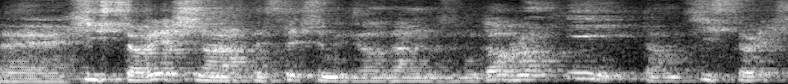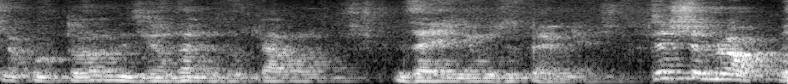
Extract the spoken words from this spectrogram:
e, historyczno-artystycznym związanym z budowlą i tą historyczno-kulturowym związanym z uprawą wzajemnie uzupełniać. W zeszłym roku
